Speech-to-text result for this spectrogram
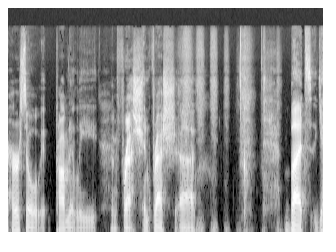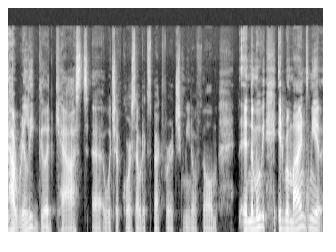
her so prominently And fresh. and fresh. Uh, but yeah, really good cast, uh, which of course I would expect for a Cimino film. In the movie, it reminds me of,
